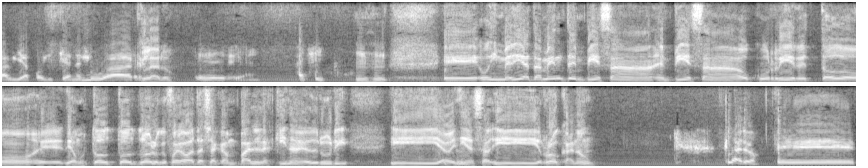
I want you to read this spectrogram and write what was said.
había policía en el lugar. Claro. Eh. Eh, inmediatamente empieza empieza a ocurrir todo eh, digamos todo, todo, lo que fue la batalla campal en la esquina de Drury y Avenida y Roca no claro eh,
